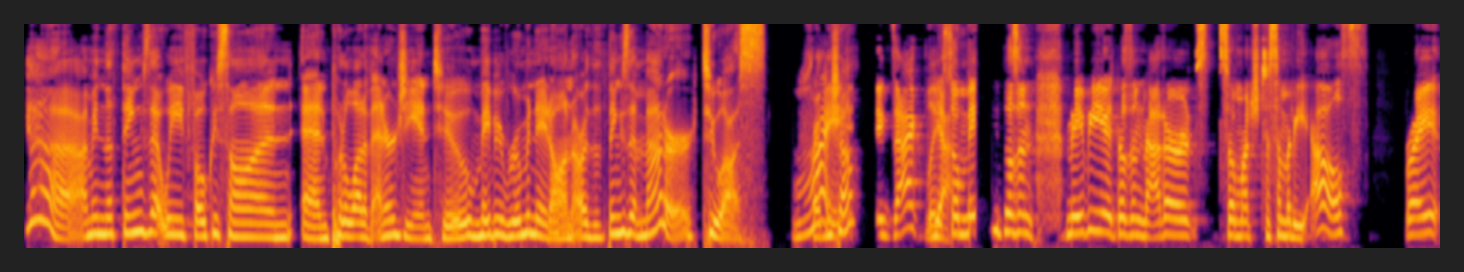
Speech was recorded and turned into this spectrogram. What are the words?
Yeah, I mean the things that we focus on and put a lot of energy into, maybe ruminate on are the things that matter to us. right, Michelle? exactly. Yeah. So maybe it doesn't. Maybe it doesn't matter so much to somebody else, right?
